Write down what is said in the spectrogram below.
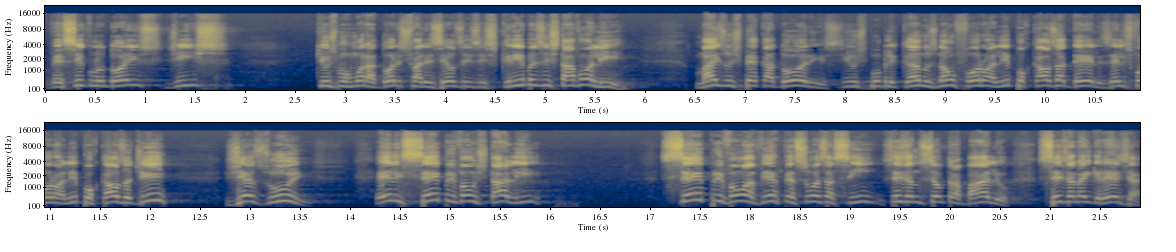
O versículo 2 diz que os murmuradores, fariseus e escribas estavam ali, mas os pecadores e os publicanos não foram ali por causa deles, eles foram ali por causa de Jesus. Eles sempre vão estar ali. Sempre vão haver pessoas assim, seja no seu trabalho, seja na igreja.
